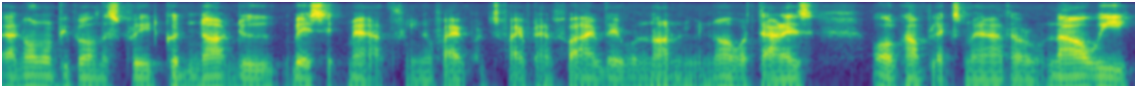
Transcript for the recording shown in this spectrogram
uh, normal people on the street could not do basic math. You know, five what's five times five, they would not even know what that is, or complex math. Or now we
